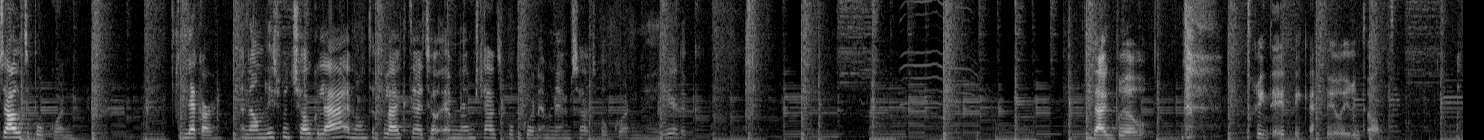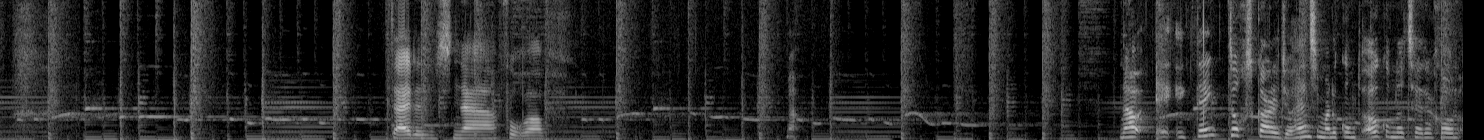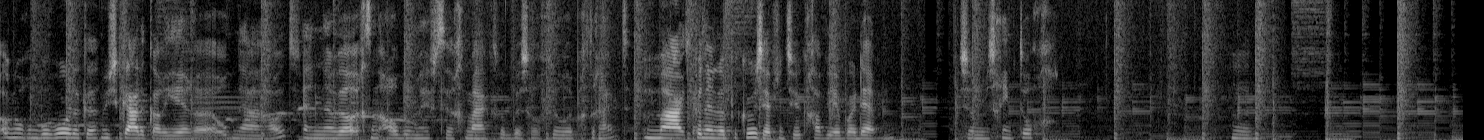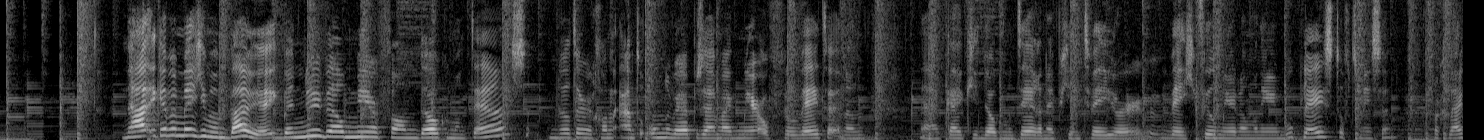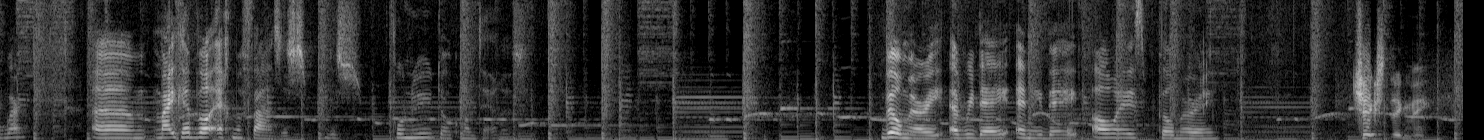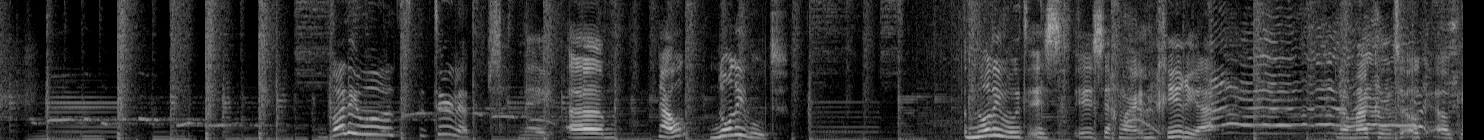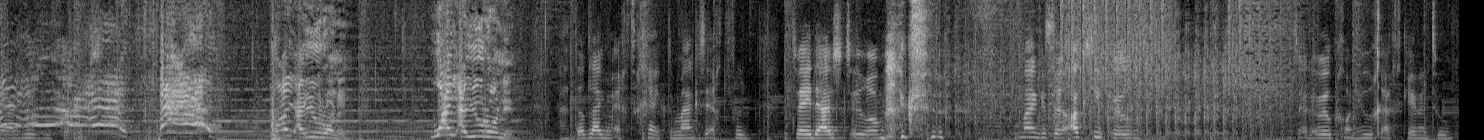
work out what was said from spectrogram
Zoute popcorn. Lekker. En dan liefst met chocola en dan tegelijkertijd zo M&M zoute popcorn, M&M zoute popcorn. Heerlijk. Duikbril. 3D vind ik echt heel irritant. Tijdens, na, vooraf. Nou, ik denk toch Scarlett Johansson, maar dat komt ook omdat zij er gewoon ook nog een behoorlijke muzikale carrière op nahoudt. En eh, wel echt een album heeft eh, gemaakt waar ik best wel veel heb gedraaid. Maar Penelope Cruz heeft natuurlijk Javier Bardem. Dus misschien toch... Hmm. Nou, ik heb een beetje mijn buien. Ik ben nu wel meer van documentaires. Omdat er gewoon een aantal onderwerpen zijn waar ik meer over wil weten. En dan nou, kijk je een documentaire en heb je in twee uur weet je veel meer dan wanneer je een boek leest. Of tenminste, vergelijkbaar. Ehm, maar ik heb wel echt mijn fases. Dus voor nu documentaires. Bill Murray, every day, any day, always Bill Murray. Chicks dig me. Bollywood, natuurlijk. Nee, ehm, nou, Nollywood. Nollywood is, is zeg maar in Nigeria. Daar maken ze ook elk jaar heel veel films. Why are you running? Why are you running? Nou, dat lijkt me echt te gek. Dan maken ze echt voor 2000 euro maken ze, maken ze actiefilms. Dus ja, daar wil ik gewoon heel graag een keer naartoe.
